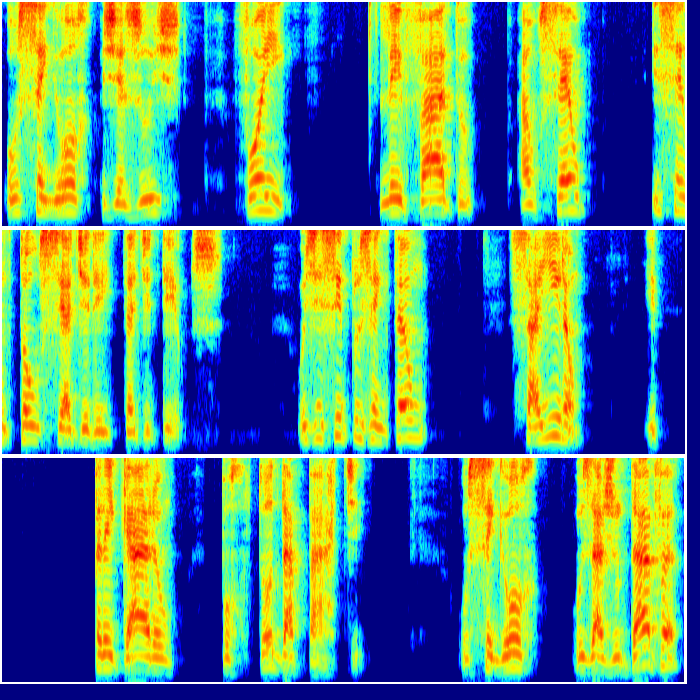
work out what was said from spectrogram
o Senhor Jesus foi levado ao céu e sentou-se à direita de Deus. Os discípulos então saíram e pregaram por toda parte. O Senhor os ajudava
